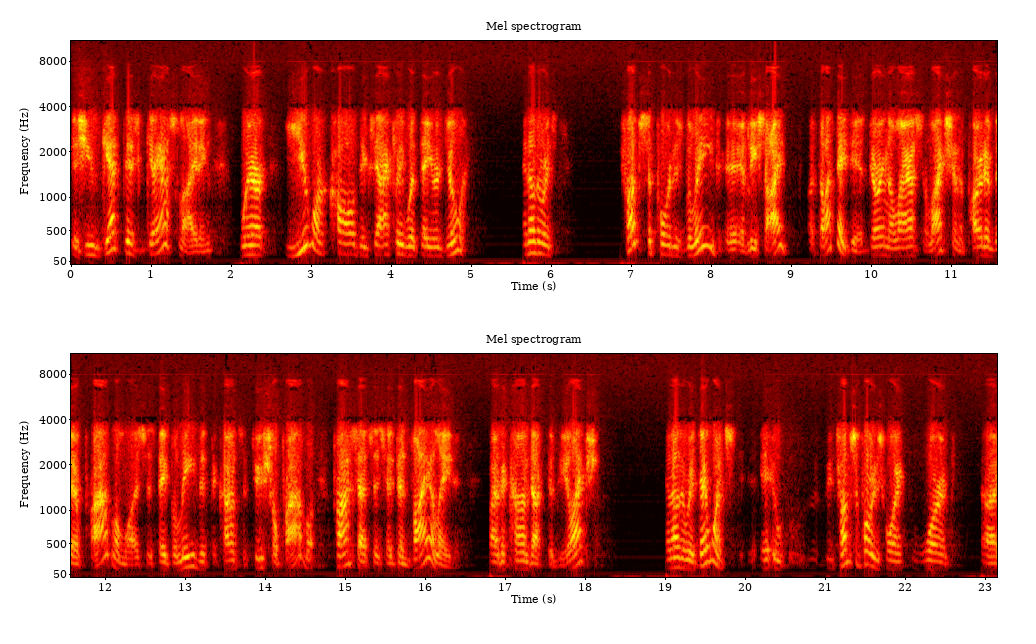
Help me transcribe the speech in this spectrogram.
is you get this gaslighting where you are called exactly what they are doing. In other words, Trump supporters believe, at least I thought they did during the last election, a part of their problem was is they believed that the constitutional problem, processes had been violated by the conduct of the election. In other words, they Trump supporters weren't, weren't uh,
